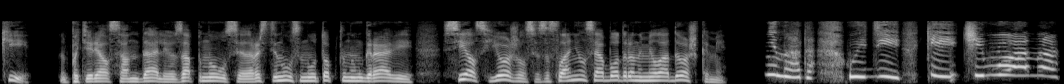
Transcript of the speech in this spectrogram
Ки, потерял сандалию, запнулся, растянулся на утоптанном гравии, сел, съежился, заслонился ободранными ладошками. «Не надо! Уйди! Ки, чего она?»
